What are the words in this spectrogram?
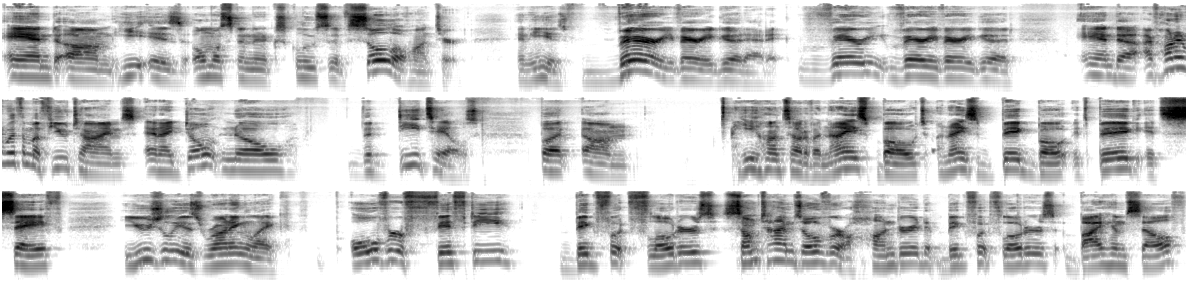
And um, he is almost an exclusive solo hunter. And he is very very good at it. Very very very good. And uh, i've hunted with him a few times and i don't know the details. But um, he hunts out of a nice boat a nice big boat. It's big it's safe usually is running like over 50 bigfoot floaters sometimes over 100 bigfoot floaters by himself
